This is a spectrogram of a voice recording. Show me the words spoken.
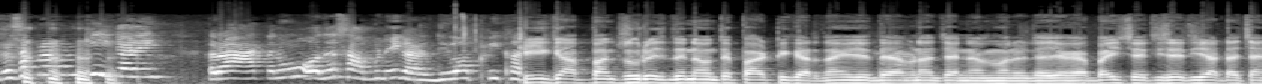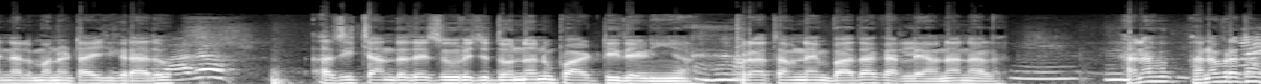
ਦੱਸਾਂ ਪਰ ਕੀ ਕਰੀ? ਰਾਤ ਨੂੰ ਉਹਦੇ ਸਾਹਮਣੇ ਕਰ ਦਿਓ ਆਪੀ ਖਾ ਠੀਕ ਆ ਆਪਾਂ ਸੂਰਜ ਦੇ ਨਾਮ ਤੇ ਪਾਰਟੀ ਕਰ ਦਾਂਗੇ ਜਿੱਦੇ ਆਪਣਾ ਚੈਨਲ ਮੋਨੇਟਾਈਜ਼ ਬਾਈ ਛੇਤੀ ਛੇਤੀ ਸਾਡਾ ਚੈਨਲ ਮੋਨੇਟਾਈਜ਼ ਕਰਾ ਦਿਓ। ਅਸੀਂ ਚੰਦ ਤੇ ਸੂਰਜ ਦੋਨਾਂ ਨੂੰ ਪਾਰਟੀ ਦੇਣੀ ਆ। ਪ੍ਰਥਮ ਨੇ ਵਾਅਦਾ ਕਰ ਲਿਆ ਉਹਨਾਂ ਨਾਲ। ਹੈਨਾ? ਹੈਨਾ ਪ੍ਰਥਮ?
